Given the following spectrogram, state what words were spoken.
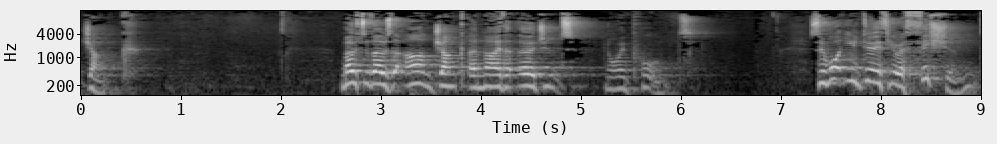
junk. Most of those that aren't junk are neither urgent nor important. So, what you do if you're efficient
